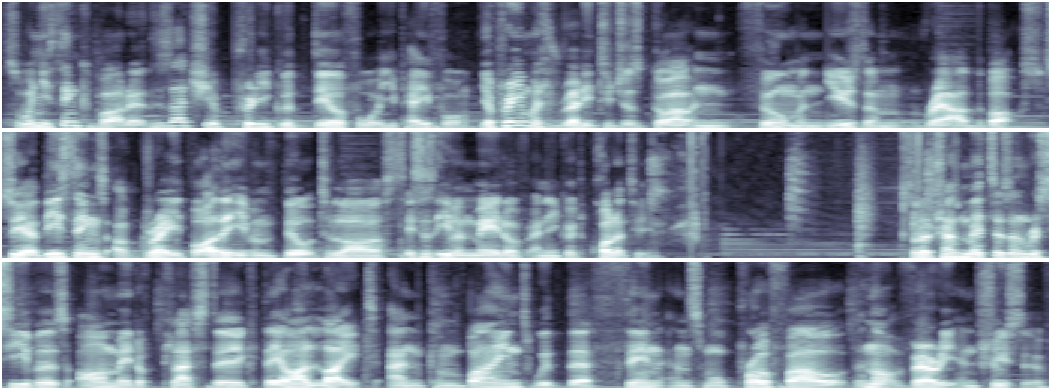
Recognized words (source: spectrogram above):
So when you think about it, this is actually a pretty good deal for what you pay for. You're pretty much ready to just go out and film and use them right out of the box. So yeah, these things are great, but are they even built to last? Is this even made of any good quality? So the transmitters and receivers are made of plastic, they are light and combined with their thin and small profile, they're not very intrusive.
